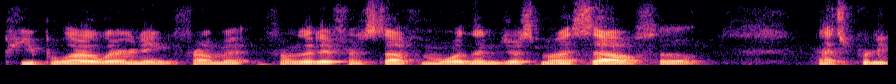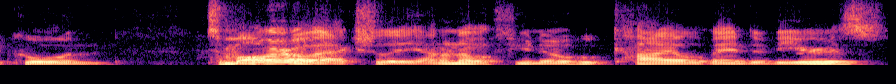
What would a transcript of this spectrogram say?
people are learning from it, from the different stuff, more than just myself. So that's pretty cool. And tomorrow, actually, I don't know if you know who Kyle Van Devere is.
